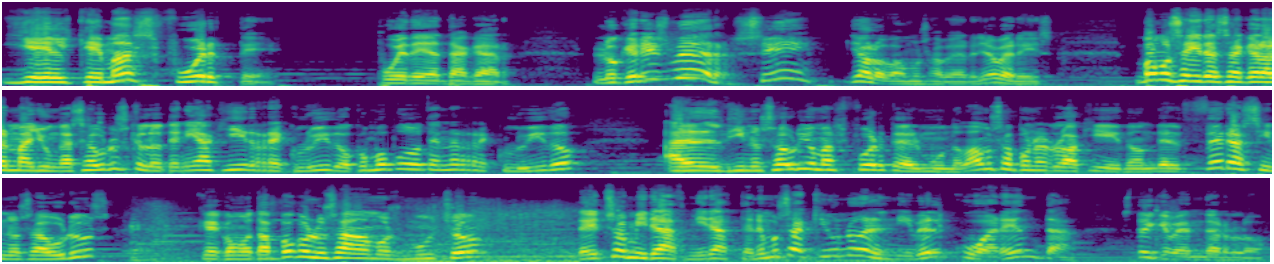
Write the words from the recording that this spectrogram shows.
y el que más fuerte puede atacar. ¿Lo queréis ver? Sí, ya lo vamos a ver, ya veréis. Vamos a ir a sacar al Mayungasaurus que lo tenía aquí recluido. ¿Cómo puedo tener recluido al dinosaurio más fuerte del mundo? Vamos a ponerlo aquí, donde el Cerasinosaurus, que como tampoco lo usábamos mucho... De hecho, mirad, mirad, tenemos aquí uno del nivel 40 Esto hay que venderlo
